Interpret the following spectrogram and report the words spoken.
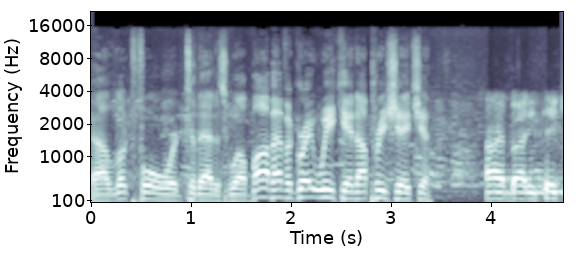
Uh, look forward to that as well. Bob, have a great weekend. I appreciate you. All right, buddy. Take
